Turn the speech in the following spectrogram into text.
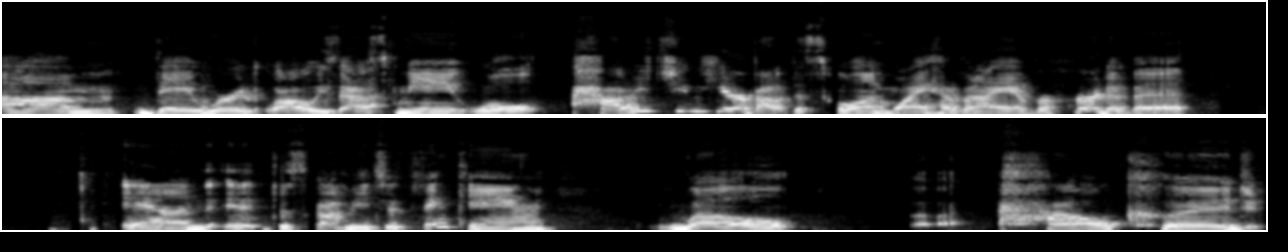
um, they would always ask me, Well, how did you hear about this school and why haven't I ever heard of it? And it just got me to thinking, well, how could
